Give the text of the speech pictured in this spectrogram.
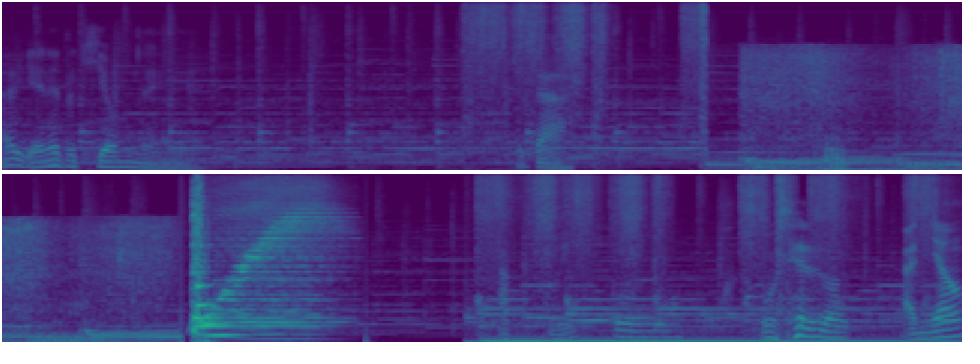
아유 얘네도 귀엽네. 보자. 밥도 있고. 오셀롯 안녕?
